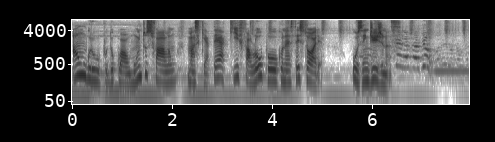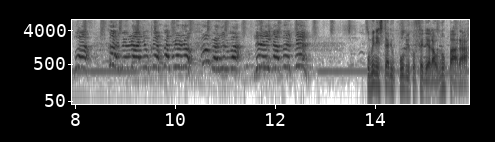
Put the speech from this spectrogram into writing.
há um grupo do qual muitos falam, mas que até aqui falou pouco nesta história: os indígenas. O Ministério Público Federal no Pará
